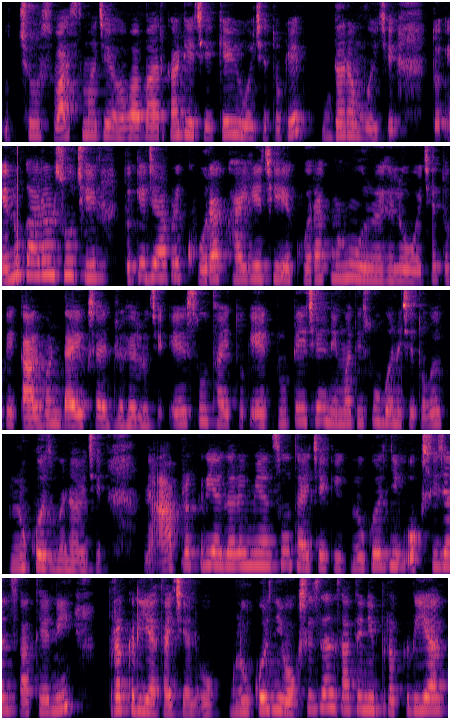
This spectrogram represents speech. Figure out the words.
ઉચ્છો શ્વાસમાં જે હવા બહાર કાઢીએ છીએ કેવી હોય છે તો કે ગરમ હોય છે. તો એનું કારણ શું છે? તો કે જે આપણે ખોરાક ખાઈએ છીએ એ ખોરાકમાં શું રહેલો હોય છે? તો કે કાર્બન ડાયોક્સાઇડ રહેલો છે. એ શું થાય? તો કે એ તૂટે છે અને એમાંથી શું બને છે? તો કે ગ્લુકોઝ બનાવે છે. અને આ પ્રક્રિયા દરમિયાન શું થાય છે? કે ગ્લુકોઝની ઓક્સિજન સાથેની પ્રક્રિયા થાય છે. અને ગ્લુકોઝની ઓક્સિજન સાથેની પ્રક્રિયા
